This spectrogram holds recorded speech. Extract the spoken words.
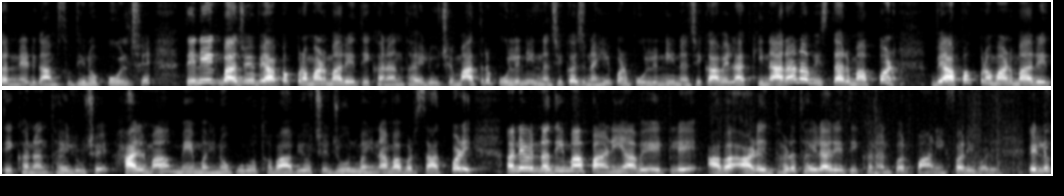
કરનેટ ગામ સુધીનો પુલ છે. તેની એક બાજુએ વ્યાપક પ્રમાણમાં રેતી ખનન થયેલું છે. માત્ર પુલની નજીક જ નહીં, પણ પુલની નજીક આવેલા કિનારાના વિસ્તારમાં પણ વ્યાપક પ્રમાણમાં રેતી ખનન થયેલું છે. હાલમાં મે મહિનો પૂરો થવા આવ્યો છે. જૂન મહિનામાં વરસાદ પડે અને નદીમાં પાણી આવે એટલે આવા આડેધડ થયેલા રેતી ખનન પર પાણી ફરી વળે એટલે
